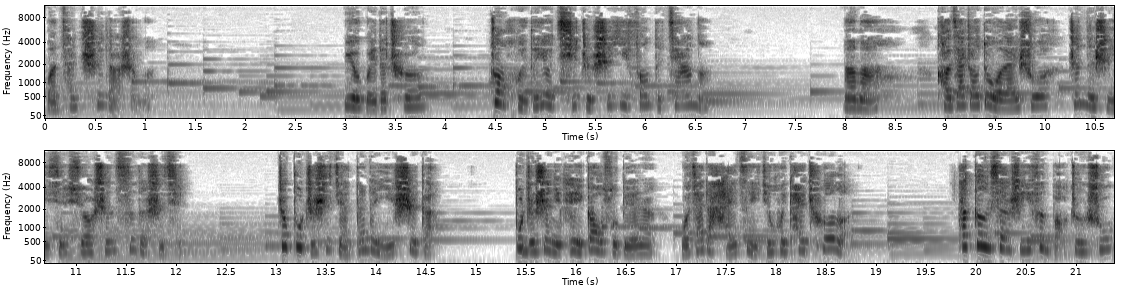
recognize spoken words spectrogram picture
晚餐吃点什么。越轨的车，撞毁的又岂止是一方的家呢？妈妈，考驾照对我来说真的是一件需要深思的事情。这不只是简单的仪式感，不只是你可以告诉别人我家的孩子已经会开车了，它更像是一份保证书。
